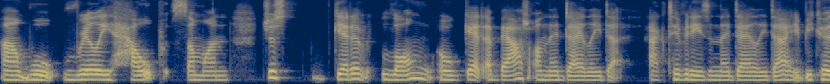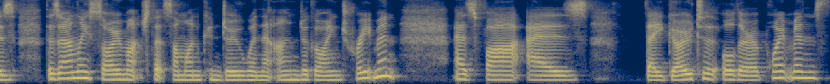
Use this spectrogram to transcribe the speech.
um, will really help someone just get along or get about on their daily activities in their daily day because there's only so much that someone can do when they're undergoing treatment as far as they go to all their appointments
